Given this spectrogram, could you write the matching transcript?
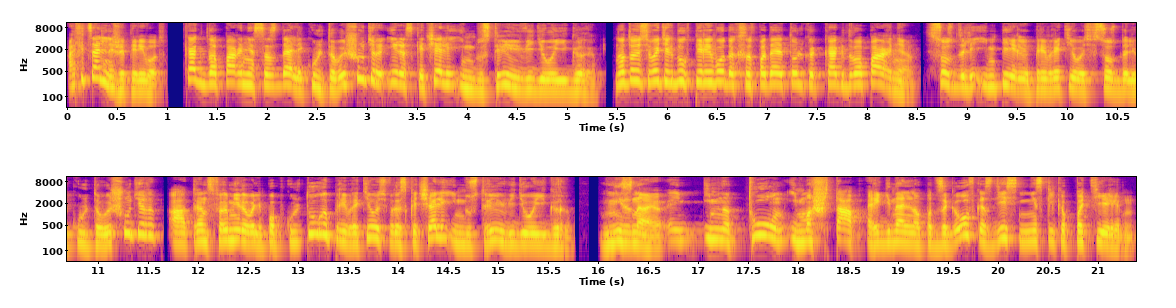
Официальный же перевод. Как два парня создали культовый шутер и раскачали индустрию видеоигр. Ну то есть в этих двух переводах совпадает только как два парня. Создали империю, превратилась в создали культовый шутер, а трансформировали поп-культуру, превратилась в раскачали индустрию видеоигр. Не знаю, э, именно тон и масштаб оригинального подзаголовка здесь несколько потерян.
